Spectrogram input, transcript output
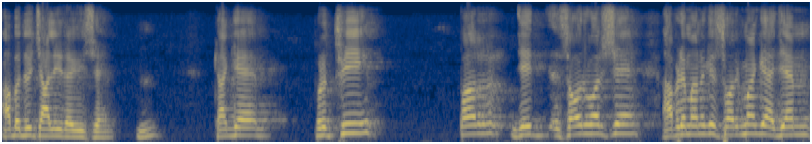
આ બધું ચાલી રહ્યું છે. કારણ કે પૃથ્વી પર જે સૌર વર્ષે આપણે માનો કે સ્વર્ગમાં ગયા, જેમ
